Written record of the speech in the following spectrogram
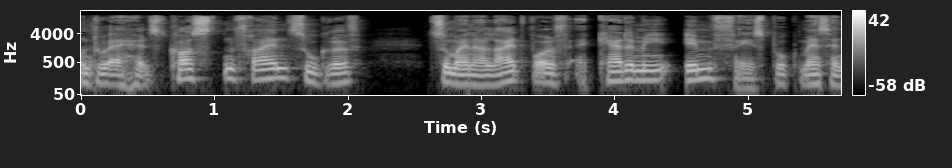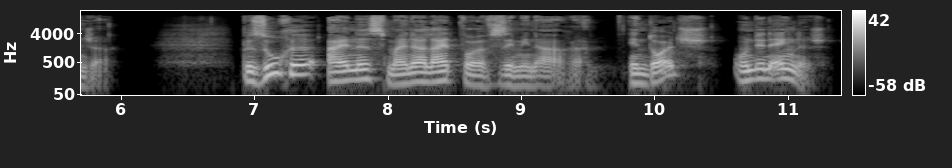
und du erhältst kostenfreien Zugriff zu meiner Lightwolf Academy im Facebook Messenger. Besuche eines meiner Lightwolf-Seminare in Deutsch und in Englisch.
